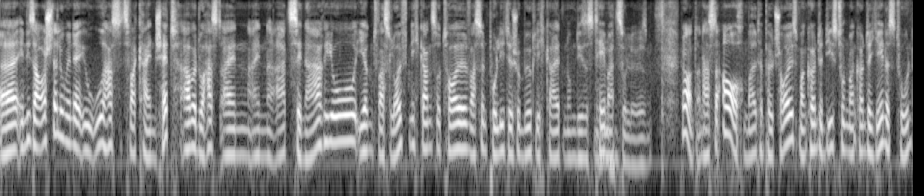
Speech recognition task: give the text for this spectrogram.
Äh, in dieser Ausstellung in der EU hast du zwar keinen Chat, aber du hast ein, eine Art Szenario, irgendwas läuft nicht ganz so toll, was sind politische Möglichkeiten, um dieses mhm. Thema zu lösen. Ja, und dann hast du auch Multiple Choice, man könnte dies tun, man könnte jenes tun.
